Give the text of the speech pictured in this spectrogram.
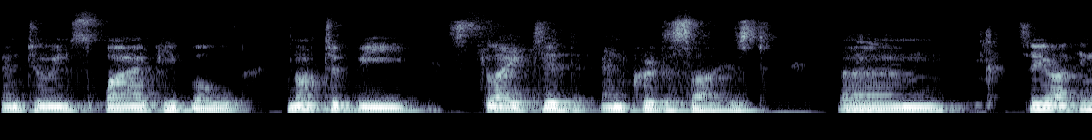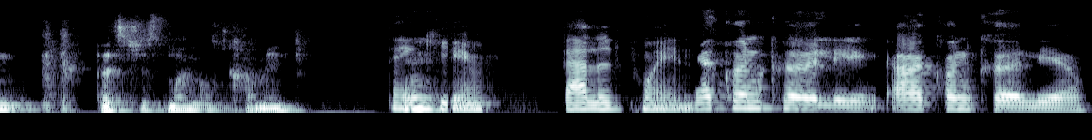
and to inspire people, not to be slated and criticized. Um, so yeah, I think that's just my last comment. Thank you. Valid point. I concur, Leo. I concur, Leo.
